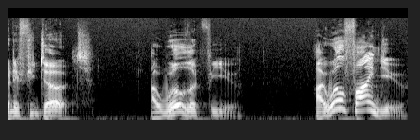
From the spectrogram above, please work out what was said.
But if you don't, I will look for you. I will find you.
